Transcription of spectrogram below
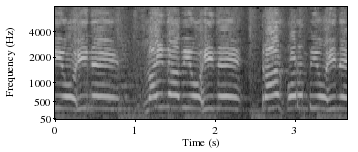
ਵੀ ਉਹੀ ਨੇ, ਲਾਈਨਾਂ ਵੀ ਉਹੀ ਨੇ ਟਰਾਂਸਫਾਰਮ ਵੀ ਉਹੀ ਨੇ,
